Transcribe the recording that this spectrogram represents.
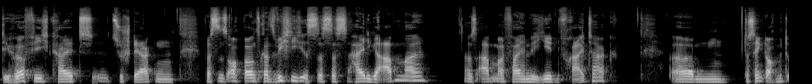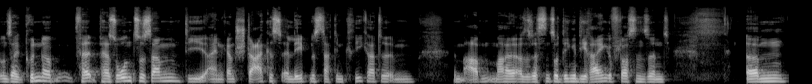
die Hörfähigkeit äh, zu stärken. Was uns auch bei uns ganz wichtig ist, dass das heilige Abendmahl, das Abendmahl feiern wir jeden Freitag. Ähm, das hängt auch mit unserer Gründerperson zusammen, die ein ganz starkes Erlebnis nach dem Krieg hatte im, im Abendmahl. Also das sind so Dinge, die reingeflossen sind. Ähm,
